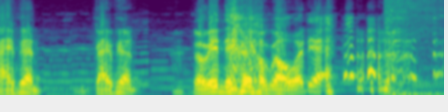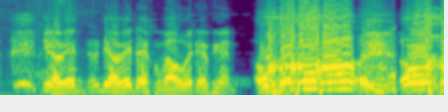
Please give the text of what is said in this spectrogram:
กายเพื่อนกายเพื่อนเราเล่นเนี่ยอะไรของเราวะเนี่ยที่เราเล่นเดี๋ยวเล่นอะไรของเราวะเนี่ยเพื่อน โอ้โหโอ้โห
